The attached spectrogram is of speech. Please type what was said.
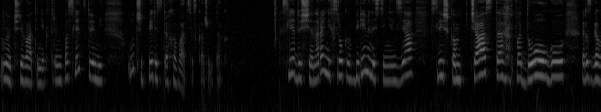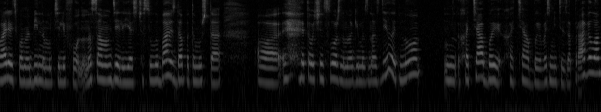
ну, чревато некоторыми последствиями. Лучше перестраховаться, скажем так. Следующее. На ранних сроках беременности нельзя слишком часто, подолгу разговаривать по мобильному телефону. На самом деле я сейчас улыбаюсь, да, потому что а, это очень сложно многим из нас делать, но хотя бы, хотя бы возьмите за правило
